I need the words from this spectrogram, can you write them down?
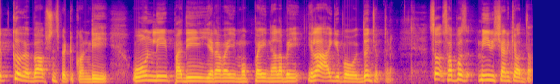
ఎక్కువ వెబ్ ఆప్షన్స్ పెట్టుకోండి. ఓన్లీ పది ఇరవై ముప్పై నలభై ఇలా ఆగిపోవద్దు అని చెప్తున్నాను. సో సపోజ్ మీ విషయానికి వద్దాం.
